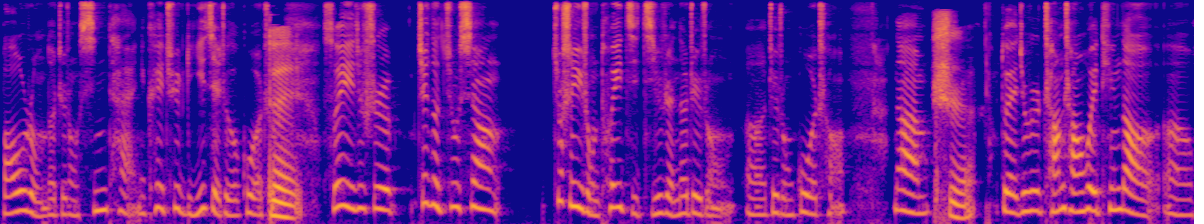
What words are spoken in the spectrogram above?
包容的这种心态，你可以去理解这个过程。对，所以就是这个就像就是一种推己及人的这种呃这种过程。那是对，就是常常会听到呃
